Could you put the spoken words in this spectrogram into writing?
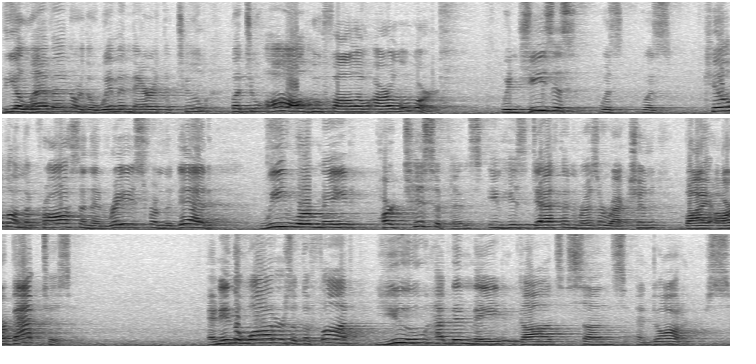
the eleven or the women there at the tomb, but to all who follow our Lord. When Jesus was, was killed on the cross and then raised from the dead, we were made participants in his death and resurrection by our baptism. And in the waters of the font, you have been made God's sons and daughters.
